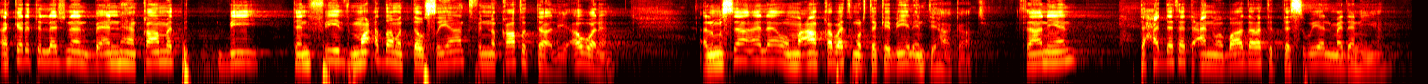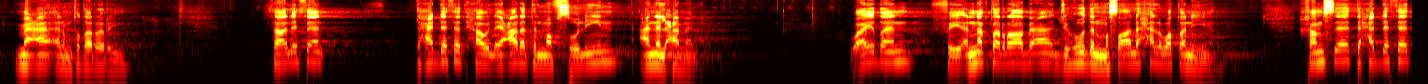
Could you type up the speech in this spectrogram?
أكدت اللجنة بأنها قامت بتنفيذ معظم التوصيات في النقاط التالية. أولا المساءلة ومعاقبة مرتكبي الانتهاكات. ثانيا تحدثت عن مبادرة التسوية المدنية مع المتضررين. ثالثا تحدثت حول إعادة المفصولين عن العمل. وأيضا في النقطة الرابعة جهود المصالحة الوطنية. خمسة تحدثت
